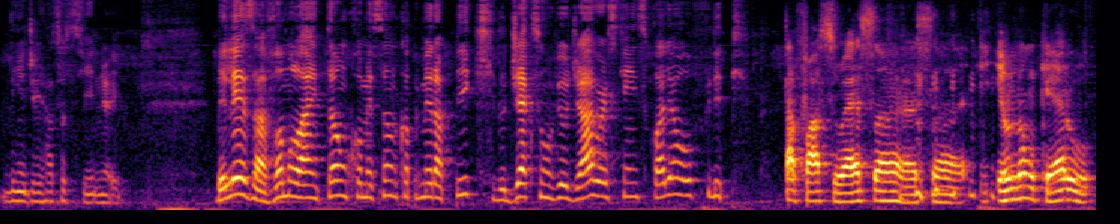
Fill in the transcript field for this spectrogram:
linha de raciocínio aí. Beleza, vamos lá então, começando com a primeira pick do Jacksonville Jaguars, quem escolhe é o Felipe. Tá fácil essa, essa. Eu não quero.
